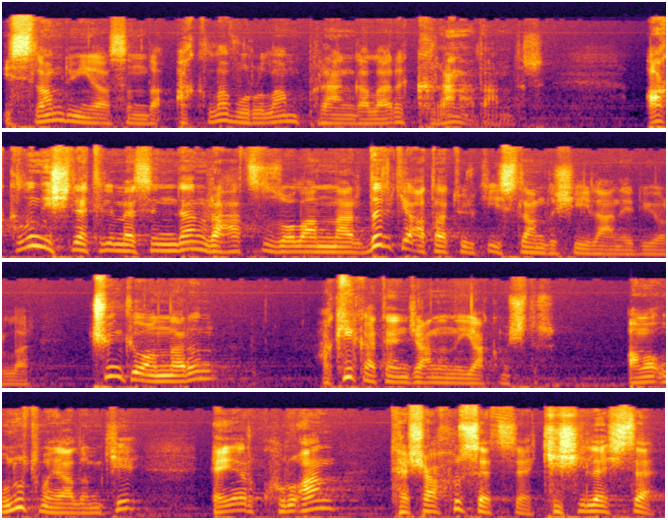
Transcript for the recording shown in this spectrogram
İslam dünyasında akla vurulan prangaları kıran adamdır. Aklın işletilmesinden rahatsız olanlardır ki Atatürk'ü İslam dışı ilan ediyorlar. Çünkü onların hakikaten canını yakmıştır. Ama unutmayalım ki eğer Kur'an teşahhüs etse, kişileşse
